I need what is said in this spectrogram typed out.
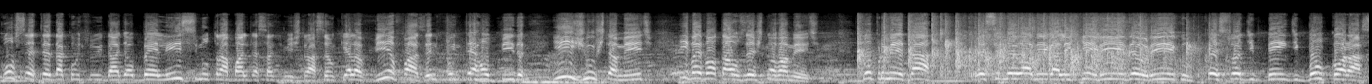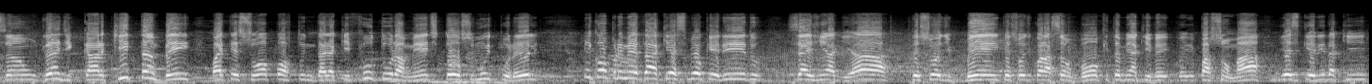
com certeza dar continuidade ao belíssimo trabalho dessa administração que ela vinha fazendo, foi interrompida injustamente e vai voltar aos eixos novamente. Cumprimentar esse meu amigo ali querido, Eurico, pessoa de bem, de bom coração, um grande cara que também vai ter sua oportunidade aqui futuramente, torço muito por ele. E cumprimentar aqui esse meu querido Serginho Aguiar, pessoa de bem, pessoa de coração bom, que também aqui veio, veio para somar. E esse querido aqui,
